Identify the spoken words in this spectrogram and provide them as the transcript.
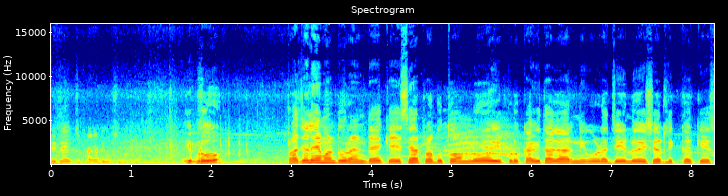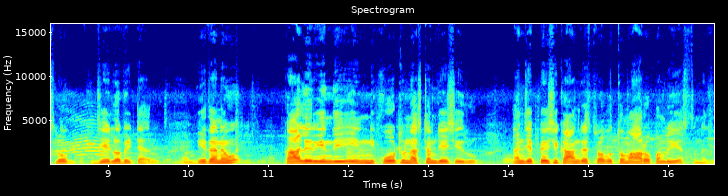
నిర్ణయించి ప్రకటించింది. ఇప్పుడు ప్రజలు ఏమంటారంటే కేసీఆర్ ప్రభుత్వంలో ఇప్పుడు కవిత గారిని కూడా జైల్లో వేశారు లిక్కర్ కేసులో జైల్లో పెట్టారు. ఇతను కాలు ఇరిగింది ఇన్ని కోట్లు నష్టం చేసిర్రు అని చెప్పేసి కాంగ్రెస్ ప్రభుత్వం ఆరోపణలు చేస్తున్నది.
